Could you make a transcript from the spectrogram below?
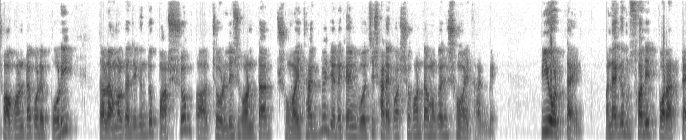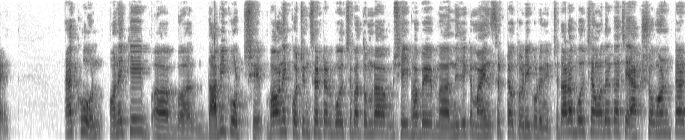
ছ ঘণ্টা করে পড়ি, তাহলে আমার কাছে কিন্তু পাঁচশো চল্লিশ ঘণ্টার সময় থাকবে, যেটাকে আমি বলছি সাড়ে পাঁচশো ঘণ্টা আমার কাছে সময় থাকবে। পিওর টাইম মানে একদম সলিড পড়ার টাইম এখন অনেকেই দাবি করছে বা অনেক কোচিং সেন্টার বলছে বা তোমরা সেইভাবে নিজেকে মাইন্ডসেটটাও তৈরি করে নিচ্ছে। তারা বলছে আমাদের কাছে একশো ঘণ্টার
